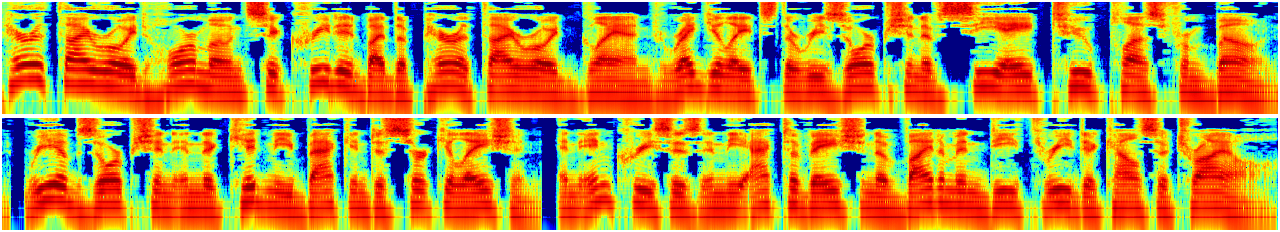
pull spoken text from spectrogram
Parathyroid hormone secreted by the parathyroid gland regulates the resorption of Ca2 from bone, reabsorption in the kidney back into circulation, and increases in the activation of vitamin D3 decalcitriol.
